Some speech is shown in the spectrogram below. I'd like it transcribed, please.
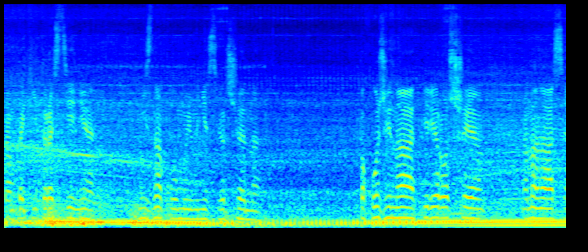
Там какие-то растения незнакомые мне совершенно похожие на переросшие ананасы.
